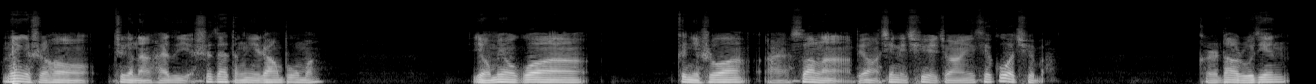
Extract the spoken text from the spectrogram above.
那个时候，这个男孩子也是在等你让步吗？有没有过？跟你说，哎，算了，别往心里去，就让一切过去吧。可是到如今，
